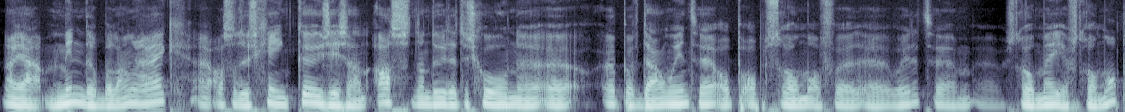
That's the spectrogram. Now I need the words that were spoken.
nou ja, minder belangrijk. Eh, als er dus geen keuze is aan as, dan doe je dat dus gewoon eh, eh, up of downwind, hè, op, op stroom of hoe heet het, Ehm, eh, stroom mee of stroom op.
